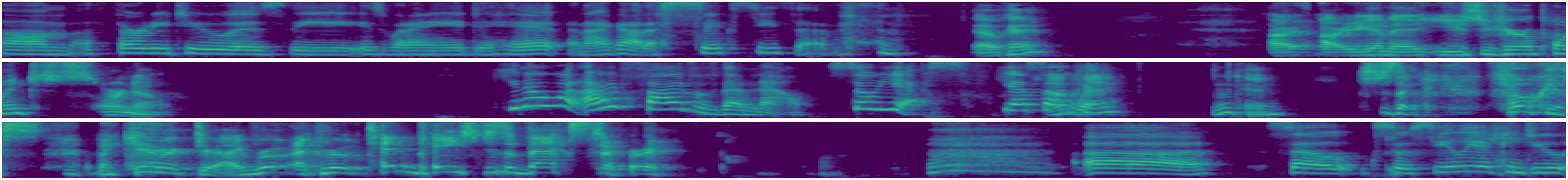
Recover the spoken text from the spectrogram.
um, a 32 is the is what I need to hit, and I got a 67. Okay. Are are you gonna use your hero points or no? You know what? I have five of them now. So yes. Yes, I okay. will. Okay. Okay. She's like, focus, my character. I wrote I wrote 10 pages of backstory. Uh so so Celia can do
